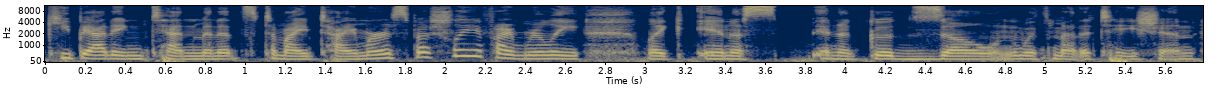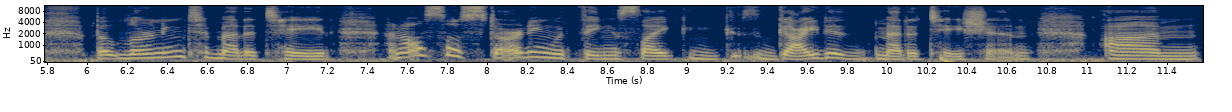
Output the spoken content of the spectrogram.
keep adding 10 minutes to my timer, especially if I'm really like in a in a good zone with meditation. But learning to meditate and also starting with things like guided meditation. Um,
